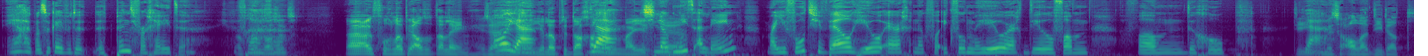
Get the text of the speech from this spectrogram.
ja, ik was ook even de, het punt vergeten. Even vragen. was het? Nou, ja, ik vroeg, loop je altijd alleen? Je, zei, Oh, ja. je, je loopt de dag Ja, alleen, maar je, dus je loopt niet alleen, maar je voelt je wel heel erg, in elk geval, ik voelde me heel erg deel van, van de groep. Die, Ja. Met z'n allen die dat...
